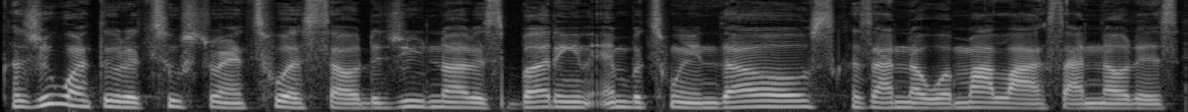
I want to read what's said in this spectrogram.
Because you went through the two strand twist, so did you notice budding in between those? Because I know with my locks, I noticed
